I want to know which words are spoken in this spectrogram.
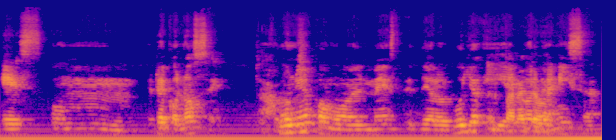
es un, reconoce a junio como el mes del orgullo El y organiza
